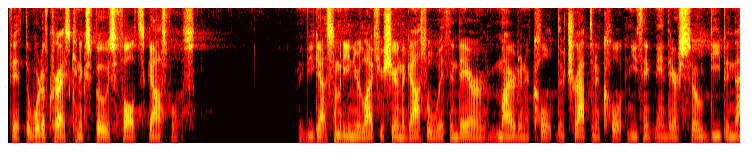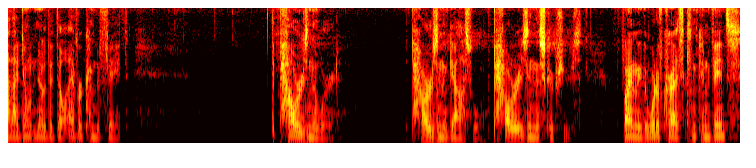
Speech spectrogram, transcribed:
Fifth, the word of Christ can expose false gospels. Maybe you got somebody in your life you're sharing the gospel with and they are mired in a cult, they're trapped in a cult, and you think, man, they're so deep in that, I don't know that they'll ever come to faith. The power is in the word, the power is in the gospel, the power is in the scriptures. Finally, the word of Christ can convince,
